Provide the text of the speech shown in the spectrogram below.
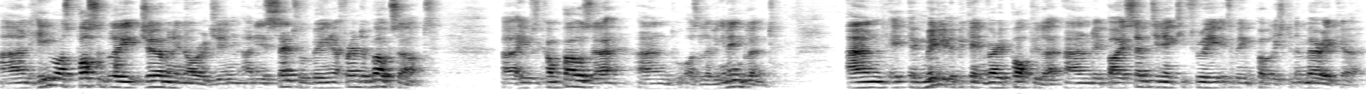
and he was possibly German in origin and is said to have been a friend of Mozart. Uh, he was a composer and was living in England. And it immediately became very popular, and by 1783 it had been published in America.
